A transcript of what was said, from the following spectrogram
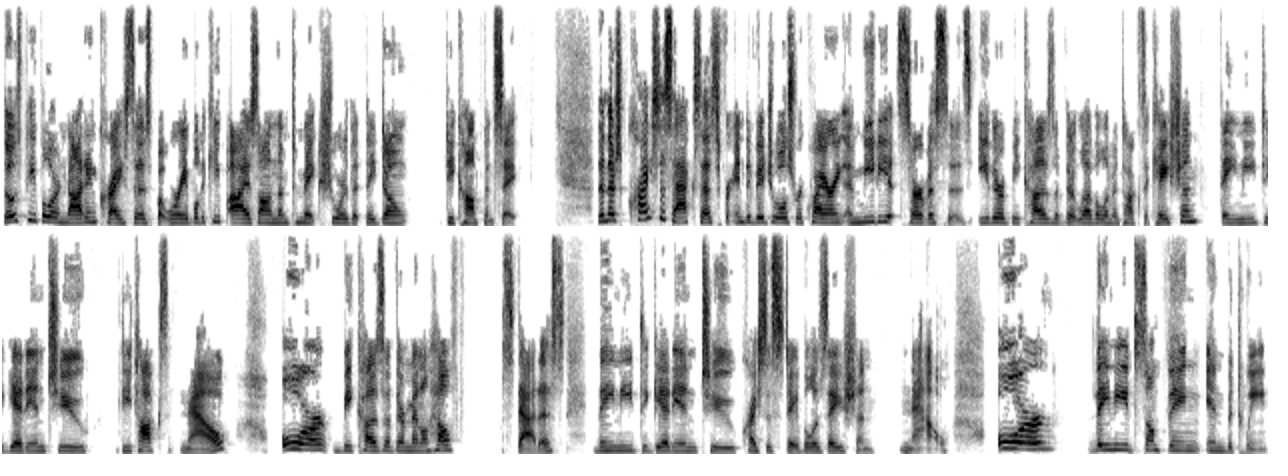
Those people are not in crisis, but we're able to keep eyes on them to make sure that they don't decompensate. Then there's crisis access for individuals requiring immediate services, either because of their level of intoxication, they need to get into detox now, or because of their mental health status, they need to get into crisis stabilization now, or they need something in between.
